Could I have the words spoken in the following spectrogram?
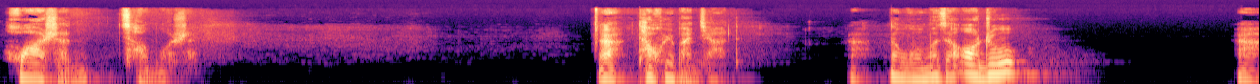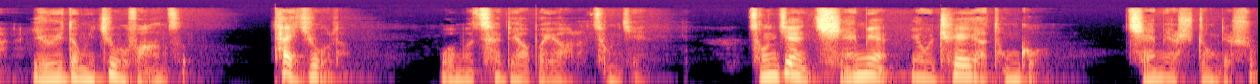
花神、草木神，啊，他会搬家的，啊，那我们在澳洲，啊，有一栋旧房子，太旧了。我们拆掉不要了，重建。重建前面因为车要通过，前面是种的树，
